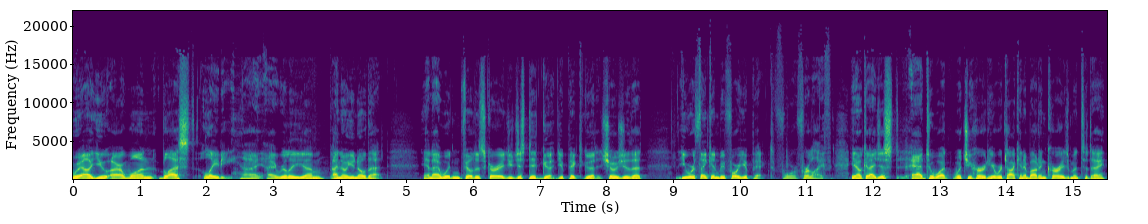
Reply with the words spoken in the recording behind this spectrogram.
Well, you are one blessed lady. I, I really, um, I know you know that, and I wouldn't feel discouraged. You just did good. You picked good. It shows you that you were thinking before you picked for, for life. You know, can I just add to what, what you heard here? We're talking about encouragement today,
